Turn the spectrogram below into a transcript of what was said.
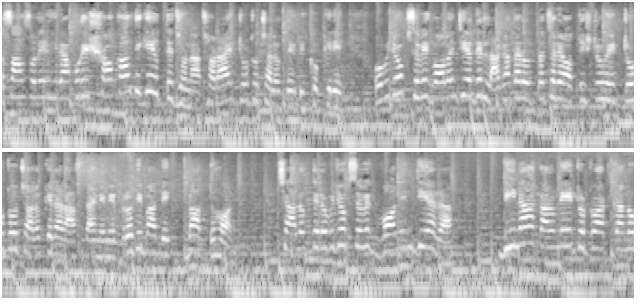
আসানসোলের হীরাপুরে সকাল থেকে উত্তেজনা ছড়ায় টোটো চালকদের বিক্ষোভ ঘিরে। অভিযোগ সিভিক ভলান্টিয়ারদের লাগাতার অত্যাচারে অতিষ্ঠ হয়ে টোটো চালকেরা রাস্তায় নেমে প্রতিবাদে বাধ্য হন। চালকদের অভিযোগ সিভিক ভলেন্টিয়াররা বিনা কারণে টোটো আটকানো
